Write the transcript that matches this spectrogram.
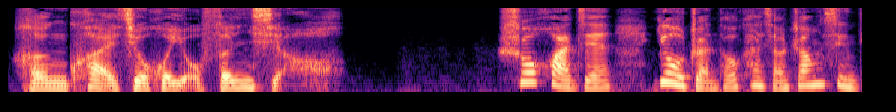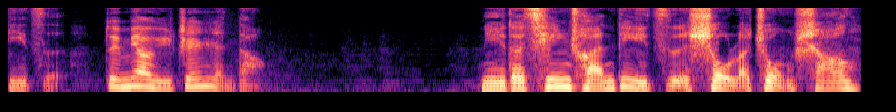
很快就会有分晓。说话间，又转头看向张姓弟子，对妙玉真人道：“你的亲传弟子受了重伤，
